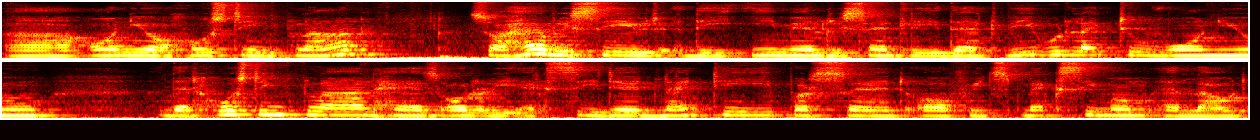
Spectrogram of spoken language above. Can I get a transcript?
uh, on your hosting plan. So I have received the email recently that we would like to warn you that hosting plan has already exceeded 90% of its maximum allowed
